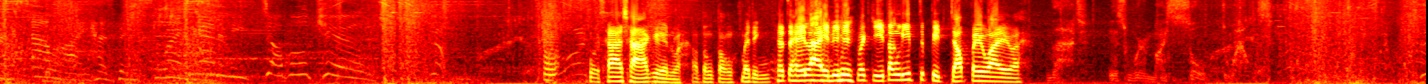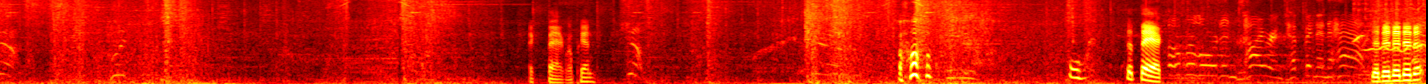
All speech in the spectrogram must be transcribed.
An ally has been slain. Enemy double kill. โหช้าช้าเกินว่ะ เอาตรงๆหมายถึงถ้าจะให้ไล่นี่ เมื่อกี้ต้องรีบจะปิดจ็อบไปไวว่ะ That is where my soul dwells. แปลกๆว่ะเพื่อน โอ้โหโอ้ยจะแตก Overlord and Tyrant have been enhanced. เดี๋ยวเดี๋ยวเดี๋ยวเดี๋ยว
